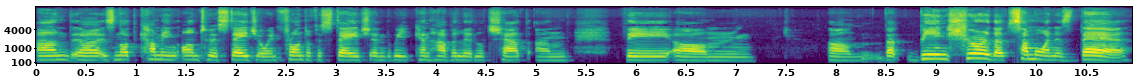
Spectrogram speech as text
and uh, is not coming onto a stage or in front of a stage and we can have a little chat and the um, um, that being sure that someone is there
